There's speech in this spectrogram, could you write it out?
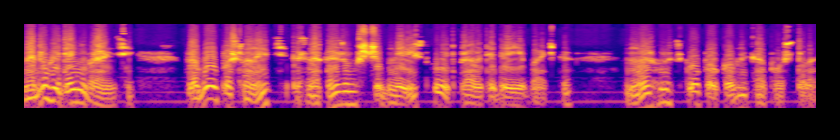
На другий день вранці прибув посланець з наказом, щоб невістку відправити до її батька, миргородського полковника апостола,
